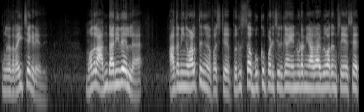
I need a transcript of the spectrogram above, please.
உங்களுக்கு அது ரைட்ஸே கிடையாது. முதல்ல அந்த அறிவே இல்லை. அதை நீங்கள் வளர்த்துங்க. ஃபஸ்ட்டு பெருசாக புக்கு படிச்சிருக்கேன். என்னுடன் யாராவது விவாதம் செய்ய செ-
